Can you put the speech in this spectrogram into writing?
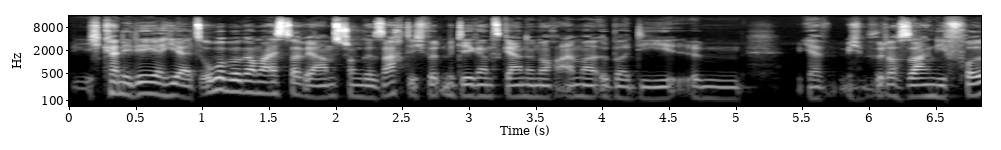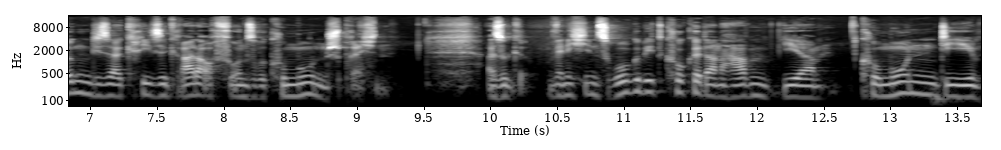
ich kandidiere ja hier als Oberbürgermeister, wir haben es schon gesagt. Ich würde mit dir ganz gerne noch einmal über die, ähm, ja, ich würde auch sagen, die Folgen dieser Krise gerade auch für unsere Kommunen sprechen. Also wenn ich ins Ruhrgebiet gucke, dann haben wir Kommunen, die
